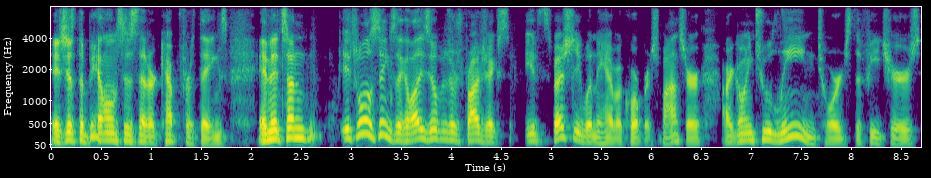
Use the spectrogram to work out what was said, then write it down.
it's just the balances that are kept for things and it's on it's one of those things like a lot of these open source projects especially when they have a corporate sponsor are going to lean towards the features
